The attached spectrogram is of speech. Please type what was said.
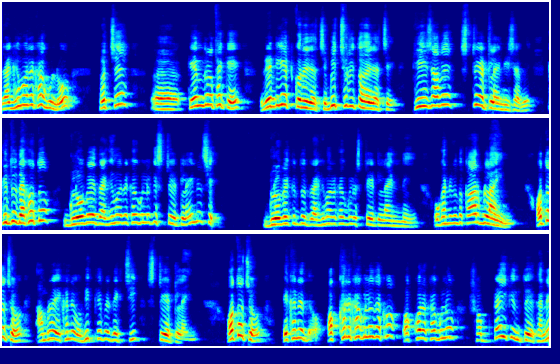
দ্রাঘিমা রেখাগুলো হচ্ছে কেন্দ্র থেকে রেডিয়েট করে যাচ্ছে, বিচ্ছুরিত হয়ে যাচ্ছে। কি হিসাবে? স্ট্রেট লাইন হিসাবে। কিন্তু দেখো তো গ্লোবে দ্রাঘিমা রেখাগুলো কি স্ট্রেট লাইন আছে? গ্লোবে কিন্তু দ্রাঘিমা রেখাগুলো স্ট্রেট লাইন নেই। ওখানে কিন্তু কার্ভ লাইন অথচ আমরা এখানে অভিক্ষেপে দেখছি স্ট্রেট লাইন অথচ এখানে অক্ষরেখাগুলো দেখো, অক্ষরেখাগুলো সবটাই কিন্তু এখানে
